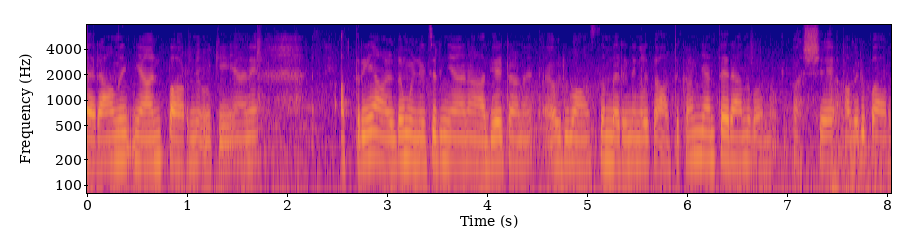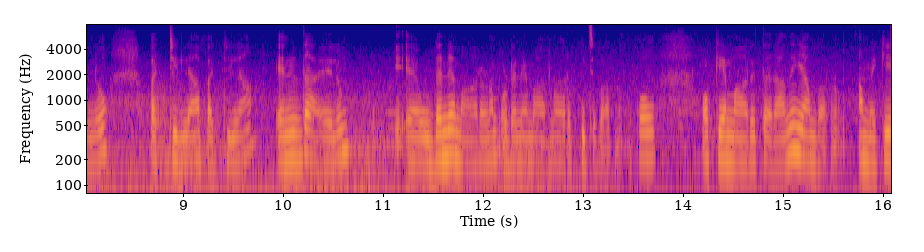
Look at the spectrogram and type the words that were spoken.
തരാമെന്ന് ഞാൻ പറഞ്ഞു. നോക്കി ഞാൻ അത്രയും ആളുടെ മുന്നിൽ വെച്ചിട്ട് ഞാൻ ആദ്യമായിട്ടാണ് ഒരു മാസം വരെ നിങ്ങൾ കാത്തിക്കണം ഞാൻ തരാമെന്ന് പറഞ്ഞു. പക്ഷേ അവർ പറഞ്ഞു പറ്റില്ല പറ്റില്ല. എന്തായാലും ഉടനെ മാറണം ഉടനെ മാറണം ഉറപ്പിച്ച് പറഞ്ഞു. അപ്പോൾ ഓക്കെ മാറി തരാമെന്ന് ഞാൻ പറഞ്ഞു. അമ്മയ്ക്ക്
